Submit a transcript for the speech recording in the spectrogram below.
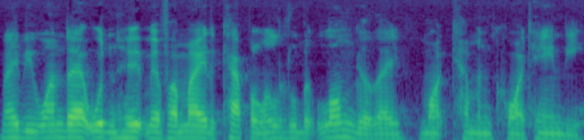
maybe one day it wouldn't hurt me if I made a couple a little bit longer, they might come in quite handy.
